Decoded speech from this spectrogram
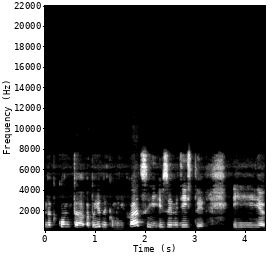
на каком-то обоюдной коммуникации и взаимодействии. И э,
